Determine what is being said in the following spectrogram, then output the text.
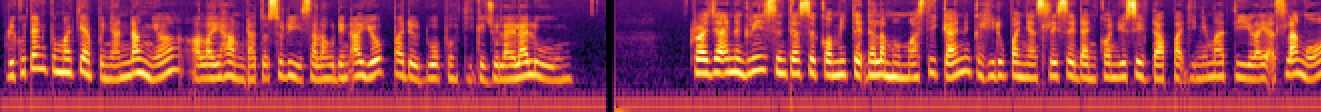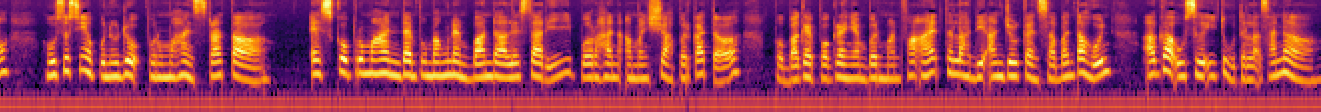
berikutan kematian penyandangnya Allahyarham Datuk Seri Salahuddin Ayub pada 23 Julai lalu. Kerajaan negeri sentiasa komited dalam memastikan kehidupan yang selesa dan kondusif dapat dinikmati rakyat Selangor, khususnya penduduk perumahan strata. Esko Perumahan dan Pembangunan Bandar Lestari, Borhan Aman Shah berkata, pelbagai program yang bermanfaat telah dianjurkan saban tahun agar usaha itu terlaksana.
